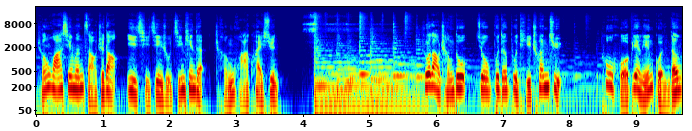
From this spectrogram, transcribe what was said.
成华新闻早知道，一起进入今天的成华快讯。说到成都，就不得不提川剧，吐火变脸滚灯，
